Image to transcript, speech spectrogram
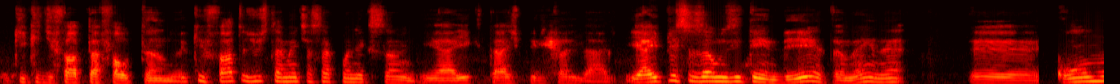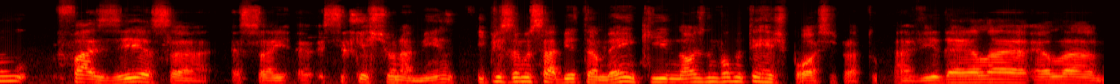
o que, que de fato está faltando? O que falta é justamente essa conexão e é aí que está a espiritualidade. E aí precisamos entender também, né, é, como fazer essa, essa, esse questionamento e precisamos saber também que nós não vamos ter respostas para tudo. A vida, ela, ela,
